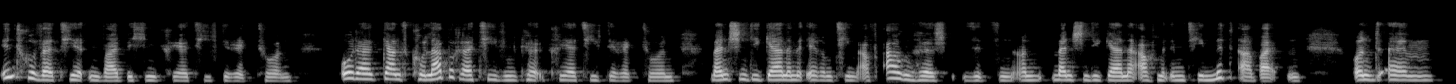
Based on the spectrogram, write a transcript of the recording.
introvertierten weiblichen Kreativdirektoren oder ganz kollaborativen Kreativdirektoren, Menschen, die gerne mit ihrem Team auf Augenhöhe sitzen und Menschen, die gerne auch mit dem Team mitarbeiten. Und ähm,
